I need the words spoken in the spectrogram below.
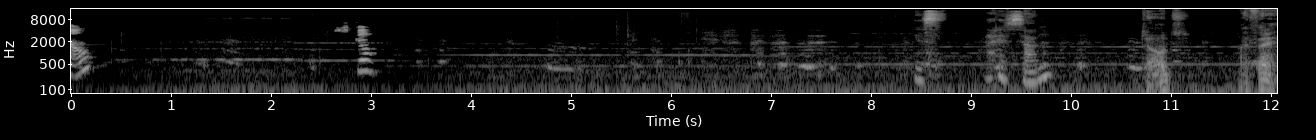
Hell? Just go. Is that his son? Toad's? I think.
